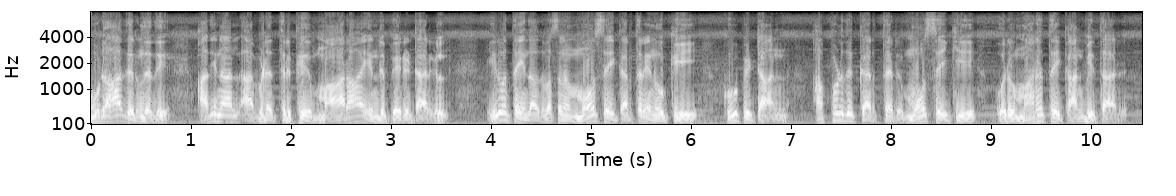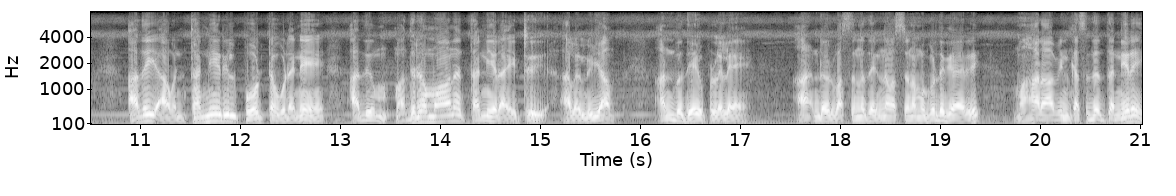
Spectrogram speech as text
கூடாது இருந்தது அதனால் அவ்விடத்திற்கு மாறா என்று பெயரிட்டார்கள். இருபத்தைந்தாவது வசனம் மோசை கர்த்தரை நோக்கி கூப்பிட்டான் அப்பொழுது கர்த்தர் மோசைக்கு ஒரு மரத்தை காண்பித்தார். அதை அவன் தண்ணீரில் போட்ட உடனே அது மதுரமான தண்ணீராயிற்று. அலலுயா அன்பு தேவ பிள்ளைகளே ஆண்டவர் வசனத்தை என்ன வசனம் நம்ம கொடுக்கிறாரு மாறாவின் கசத தண்ணீரை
